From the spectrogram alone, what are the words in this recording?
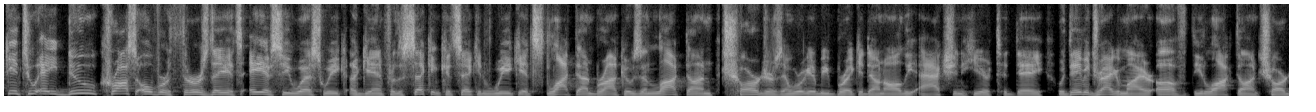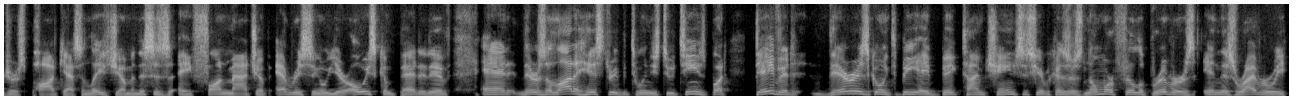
into a new crossover Thursday. It's AFC West week again for the second consecutive week. It's Locked On Broncos and Locked On Chargers, and we're going to be breaking down all the action here today with David Dragemeyer of the Locked On Chargers podcast. And ladies and gentlemen, this is a fun matchup every single year, always competitive, and there's a lot of history between these two teams, but David, there is going to be a big time change this year because there's no more Philip Rivers in this rivalry,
